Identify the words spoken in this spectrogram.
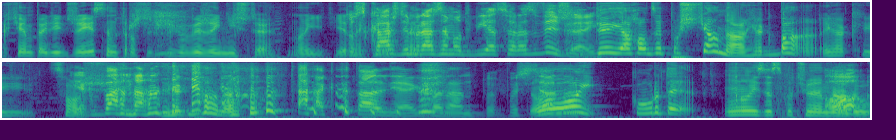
chciałem powiedzieć, że jestem troszeczkę wyżej niż ty. No i jednak To z każdym razem odbija coraz wyżej. Ty, ja chodzę po ścianach, jak ba... jak coś. Jak banan. Jak banan. tak, totalnie jak banan po, po ścianach. Oj, kurde. No i zeskoczyłem na O! dół.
